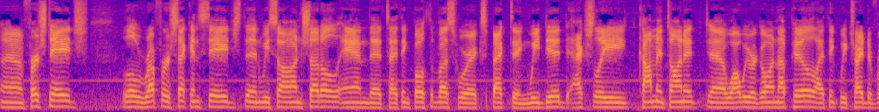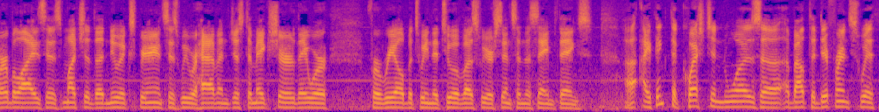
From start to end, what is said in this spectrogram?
uh, first stage. A little rougher second stage than we saw on shuttle, and that I think both of us were expecting. We did actually comment on it uh, while we were going uphill. I think we tried to verbalize as much of the new experiences we were having just to make sure they were for real between the two of us. We were sensing the same things. Uh, I think the question was uh, about the difference with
